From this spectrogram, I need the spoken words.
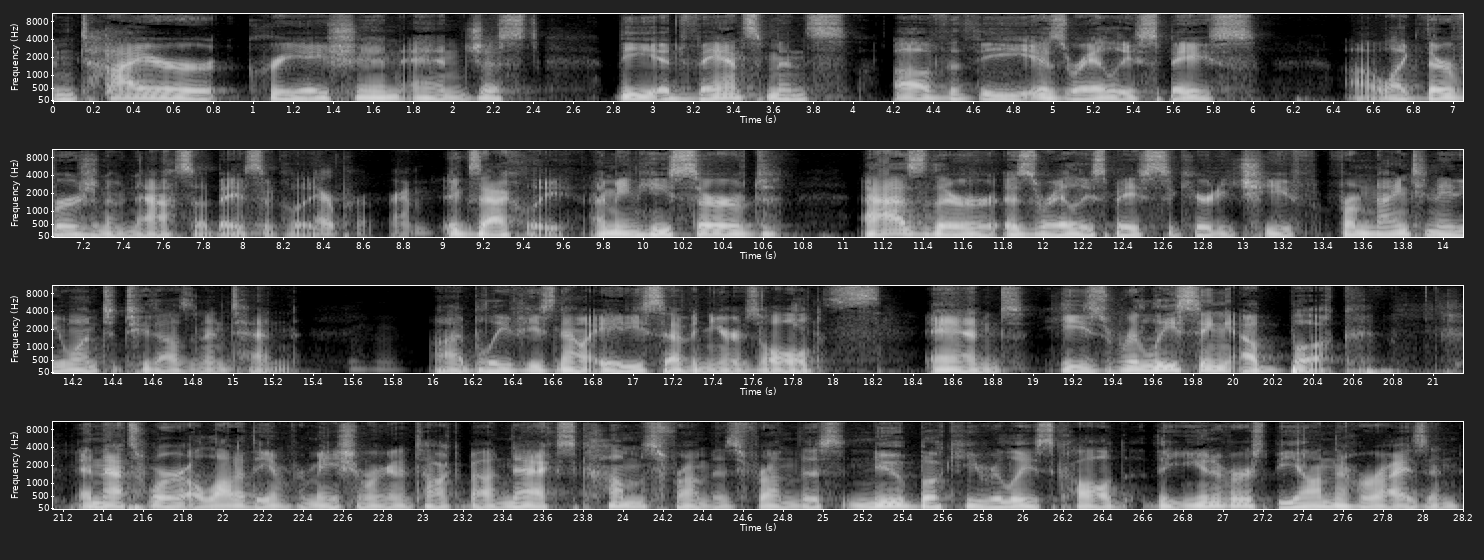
entire creation and just the advancements of the Israeli space, uh, like their version of NASA, basically. Their program. Exactly. I mean, he served as their Israeli space security chief from 1981 to 2010. I believe he's now 87 years old Yes. and he's releasing a book and that's where a lot of the information we're going to talk about next comes from is from this new book he released called the universe beyond the horizon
